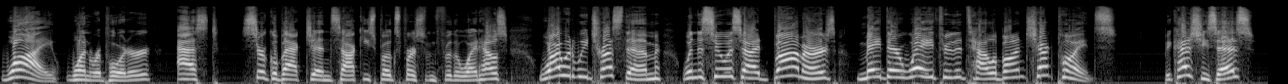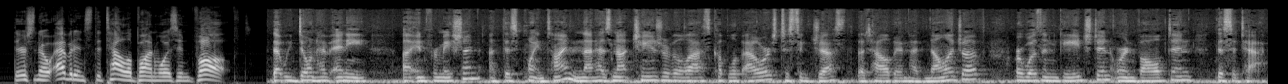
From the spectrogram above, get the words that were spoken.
Why, one reporter asked Circle back, Jen Psaki, spokesperson for the White House. Why would we trust them when the suicide bombers made their way through the Taliban checkpoints? Because, she says, there's no evidence the Taliban was involved. That we don't have any uh, information at this point in time, and that has not changed over the last couple of hours to suggest that the Taliban had knowledge of or was engaged in or involved in this attack.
